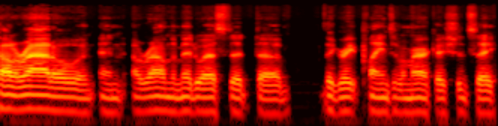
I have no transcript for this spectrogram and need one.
Colorado and, and around the Midwest that uh, the Great Plains of America, I should say,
